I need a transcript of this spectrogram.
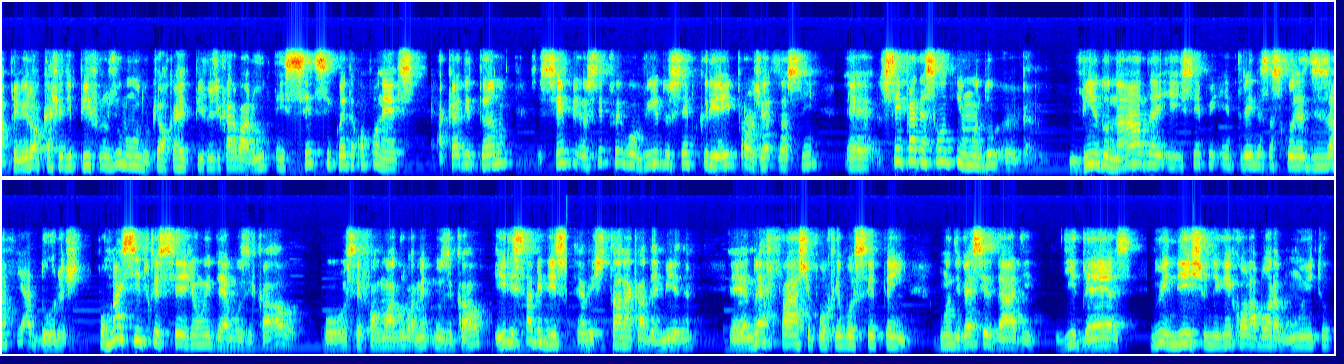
a primeira orquestra de pífanos do mundo, que é a Orquestra de Pífanos de Caruaru, que tem 150 componentes. Acreditando, sempre, eu sempre fui envolvido, sempre criei projetos assim, é, sem pretensão nenhuma, do, vinha do nada e sempre entrei nessas coisas desafiadoras. Por mais simples que seja uma ideia musical, ou você formar um agrupamento musical, ele sabe disso, ela está na academia, né? É, não é fácil porque você tem uma diversidade de ideias. No início, ninguém colabora muito,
